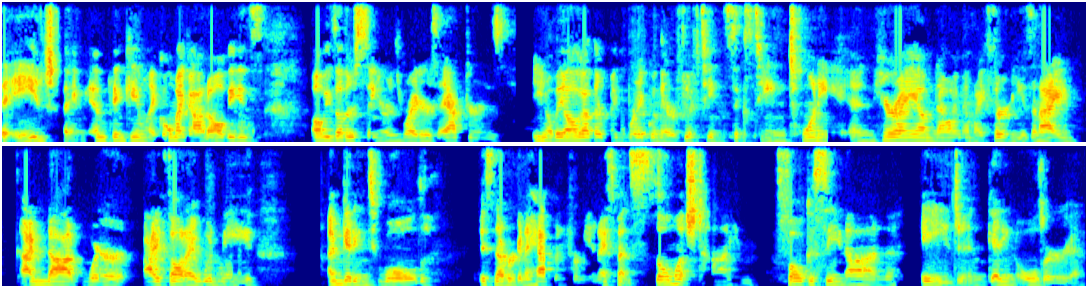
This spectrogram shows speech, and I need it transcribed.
the age thing and thinking like oh my god all these all these other singers writers actors you know they all got their big break when they were 15 16 20 and here i am now i'm in my 30s and i I'm not where I thought I would be. I'm getting too old. It's never going to happen for me. And I spent so much time focusing on age and getting older and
